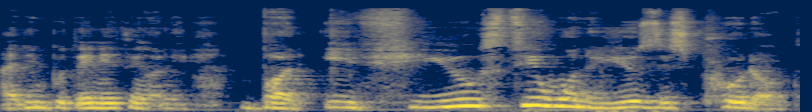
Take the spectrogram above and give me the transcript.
I didn't put anything on it. But if you still want to use this product,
